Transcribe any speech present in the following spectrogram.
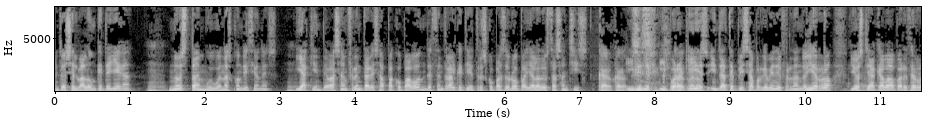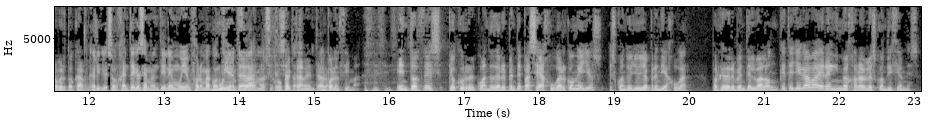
Entonces el balón que te llega Mm. no está en muy buenas condiciones y a quien te vas a enfrentar es a Paco Pavón de central que tiene tres copas de Europa y al lado está Sanchís. Claro, claro. Y, viene- sí, y por claro, aquí claro. es y date prisa porque viene Fernando Hierro y hostia acaba de aparecer Roberto Carlos. Claro, y que son gente que se mantiene muy en forma con Muy en cierta edad, forma, los hijos Exactamente, por encima. Entonces, ¿qué ocurre? Cuando de repente pasé a jugar con ellos, es cuando yo ya aprendí a jugar. Porque de repente el balón que te llegaba era en inmejorables condiciones.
